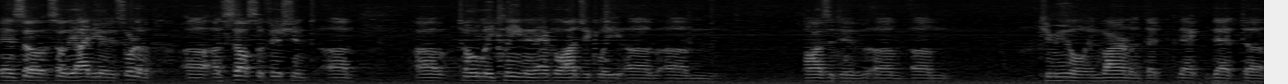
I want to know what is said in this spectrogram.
And so so the idea is sort of uh, a self-sufficient. Uh, uh, totally clean and ecologically um, um, positive um, um, communal environment that that that uh,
